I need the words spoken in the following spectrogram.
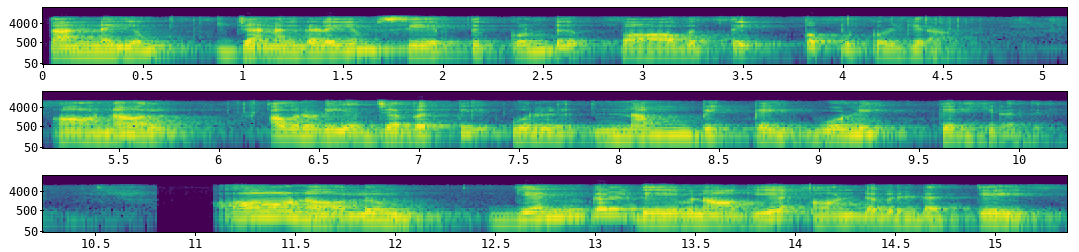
தன்னையும் ஜனங்களையும் சேர்த்து கொண்டு பாவத்தை ஒப்புக்கொள்கிறார். ஆனால் அவருடைய ஜெபத்தில் ஒரு நம்பிக்கை ஒளி தெரிகிறது. ஆனாலும் எங்கள் தேவனாகிய ஆண்டவரிடத்தில்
